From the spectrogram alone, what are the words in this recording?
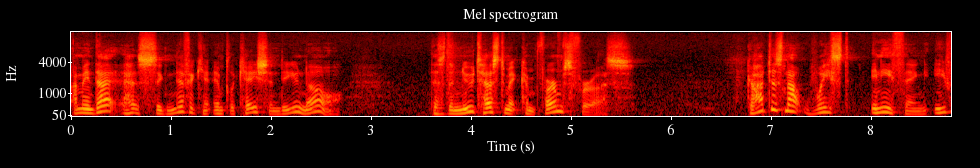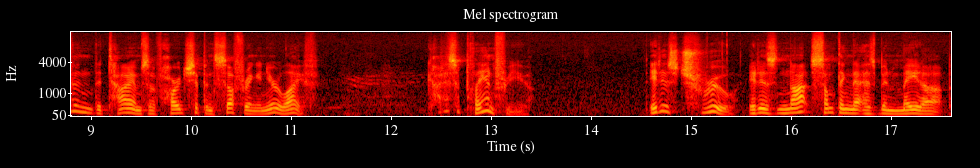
I mean, that has significant implication. Do you know? As the New Testament confirms for us, God does not waste anything, even the times of hardship and suffering in your life. God has a plan for you. It is true. It is not something that has been made up.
